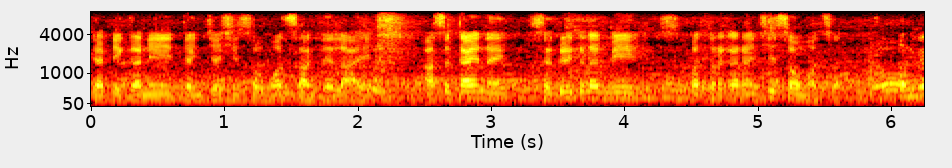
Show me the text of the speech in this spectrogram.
त्या ठिकाणी त्यांच्याशी संवाद साधलेला आहे. असं काय नाही सगळीकडे मी पत्रकारांशी संवाद साधतो.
